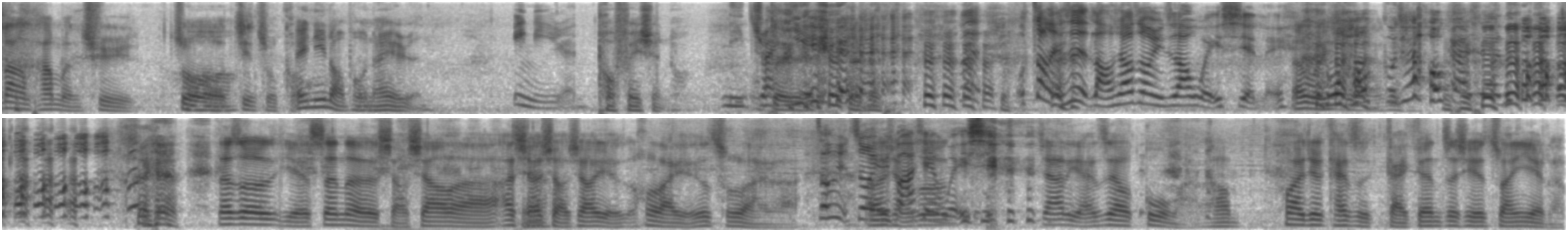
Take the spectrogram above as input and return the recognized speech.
让他们去做进出口。哎，你老婆哪里人？印尼人，？Professional，你专业，不是我重点是老肖终于知道危险嘞，很危我好，我觉得好感人哦，那时候也生了小肖啦，啊，小小肖也后来也就出来了，终于终于发现危险，家里还是要顾嘛，然后后来就开始改跟这些专业人，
